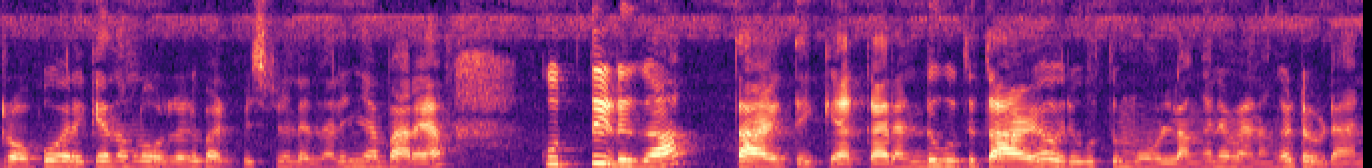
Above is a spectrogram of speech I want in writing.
ഡ്രോപ്പ് വരയ്ക്കാൻ നമ്മൾ ഓൾറെഡി പഠിപ്പിച്ചിട്ടുണ്ട്. എന്നാലും ഞാൻ പറയാം കുത്തിടുക താഴത്തേക്ക് ആക്കുക. രണ്ട് കുത്ത് താഴെ ഒരു കുത്ത് മുകളിൽ. അങ്ങനെ വേണം കേട്ടോ ഇടാൻ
